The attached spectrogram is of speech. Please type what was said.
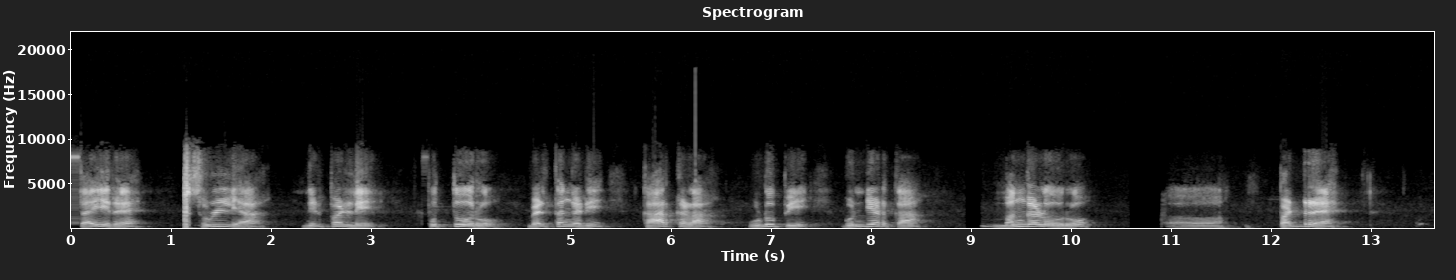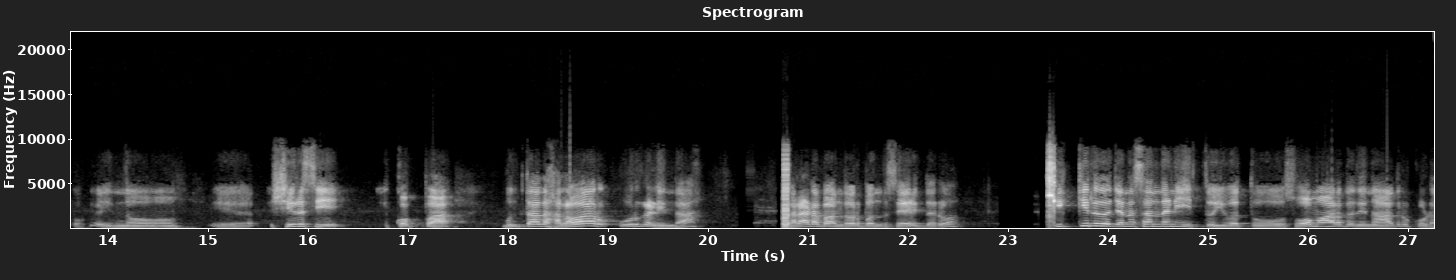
ತೈರೆ, ಸುಳ್ಯ, ನಿಡ್ಪಳ್ಳಿ, ಪುತ್ತೂರು, ಬೆಳ್ತಂಗಡಿ, ಕಾರ್ಕಳ, ಉಡುಪಿ, ಗುಂಡ್ಯಡ್ಕ, ಮಂಗಳೂರು ಪಡ್ರೆ, ಇನ್ನು ಶಿರಸಿ, ಕೊಪ್ಪ ಮುಂತಾದ ಹಲವಾರು ಊರುಗಳಿಂದ ಕರಾಡ ಬಾಂಧವರು ಬಂದು ಸೇರಿದ್ದರು. ಕಿಕ್ಕಿರಿದ ಜನಸಂದಣಿ ಇತ್ತು. ಇವತ್ತು ಸೋಮವಾರದ ದಿನ ಆದರೂ ಕೂಡ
